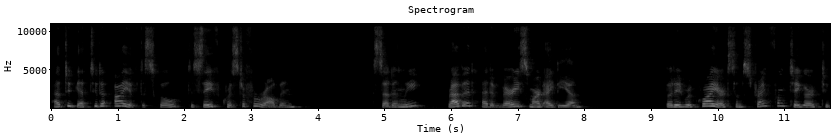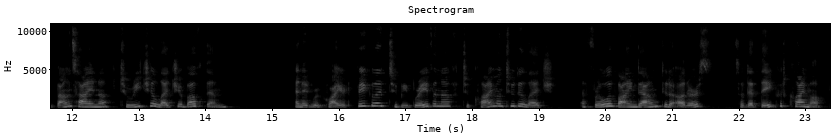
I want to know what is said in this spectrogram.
how to get to the eye of the skull to save Christopher Robin. Suddenly, Rabbit had a very smart idea. But it required some strength from Tigger to bounce high enough to reach a ledge above them. And it required Piglet to be brave enough to climb onto the ledge and throw a vine down to the others so that they could climb up.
